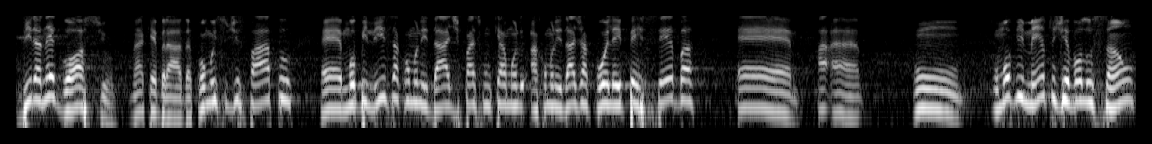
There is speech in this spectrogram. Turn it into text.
vira negócio na quebrada, como isso de fato é, mobiliza a comunidade, faz com que a, a comunidade acolha e perceba é, a, a, um, um movimento de evolução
